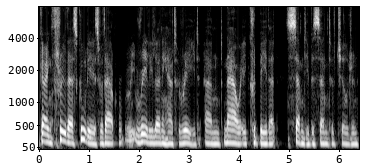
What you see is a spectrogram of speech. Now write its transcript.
going through their school years without really learning how to read. And now it could be that 70% of children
